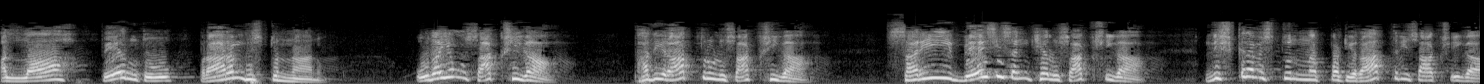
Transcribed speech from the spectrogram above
అల్లాహ్ పేరుతో ప్రారంభిస్తున్నాను ఉదయం సాక్షిగా పది రాత్రులు సాక్షిగా సరీ బేసి సంఖ్యలు సాక్షిగా నిష్క్రమిస్తున్నప్పటి రాత్రి సాక్షిగా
